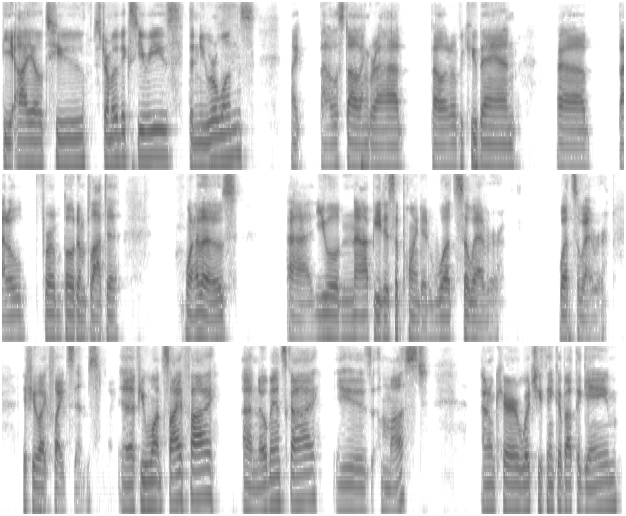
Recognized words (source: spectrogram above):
the IL2 Sturmovik series, the newer ones, like Battle of Stalingrad, Battle over Kuban, uh, Battle for Bodenplatte, one of those. Uh, you will not be disappointed whatsoever, whatsoever. If you like flight sims, if you want sci-fi, uh, No Man's Sky is a must. I don't care what you think about the game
